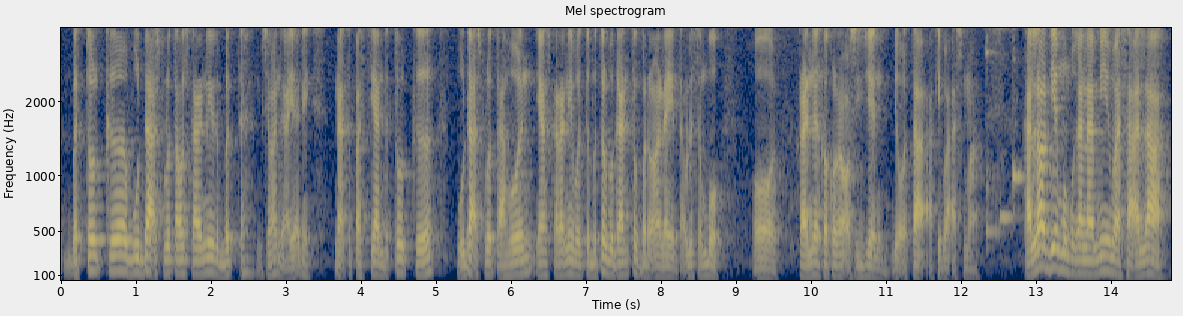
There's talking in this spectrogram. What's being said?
betul ke budak 10 tahun sekarang ni bet, eh, macam mana ayat ni nak kepastian betul ke budak 10 tahun yang sekarang ni betul-betul bergantung pada orang lain tak boleh sembuh? Oh kerana kekurangan oksigen di otak akibat asma. Kalau dia mengalami masalah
